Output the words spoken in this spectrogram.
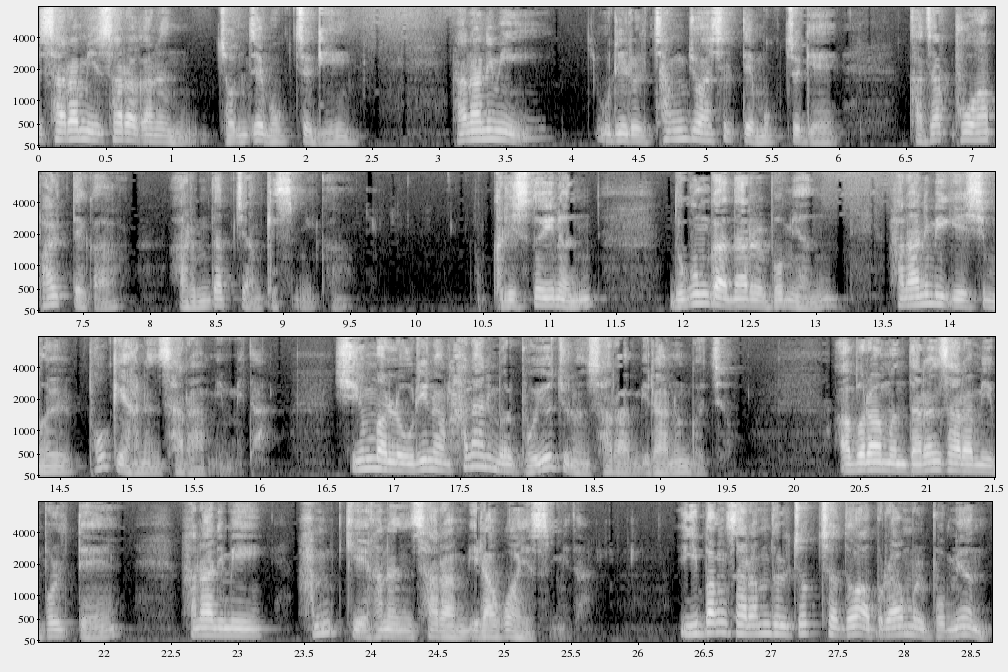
사람이 살아가는 존재 목적이 하나님이 우리를 창조하실 때 목적에 가장 부합할 때가 아름답지 않겠습니까? 그리스도인은 누군가 나를 보면 하나님이 계심을 보게 하는 사람입니다. 쉬운 말로 우리는 하나님을 보여주는 사람이라는 거죠. 아브라함은 다른 사람이 볼 때 하나님이 함께 하는 사람이라고 하였습니다. 이방 사람들조차도 아브라함을 보면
